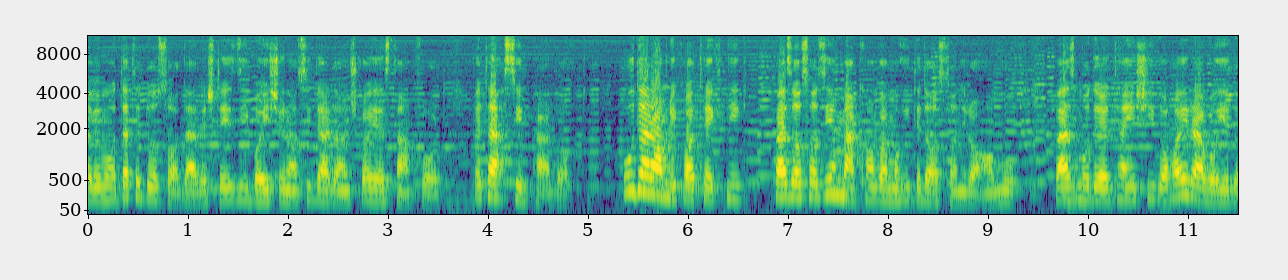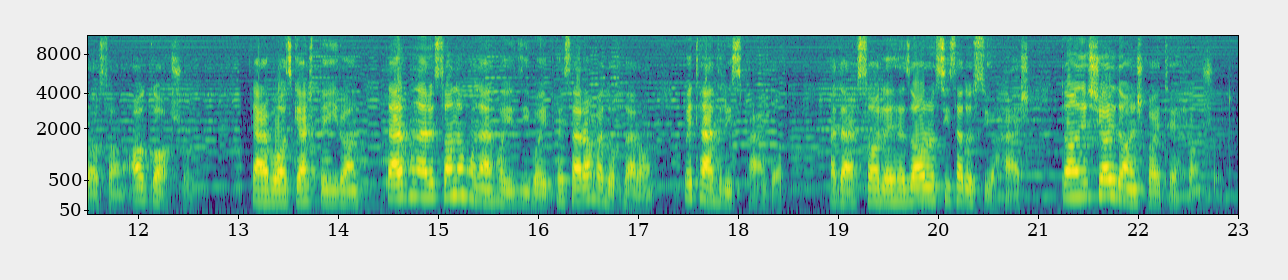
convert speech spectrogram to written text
و به مدت دو سال در رشته زیبایی شناسی در دانشگاه استنفورد به تحصیل پرداخت. او در آمریکا تکنیک، فضاسازی مکان و محیط داستانی را آموخت و از مدرنترین شیوه های روایی داستان آگاه شد. در بازگشت به ایران در هنرستان هنرهای زیبای پسران و دختران به تدریس پرداخت و در سال 1338 دانشیار دانشگاه تهران شد.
